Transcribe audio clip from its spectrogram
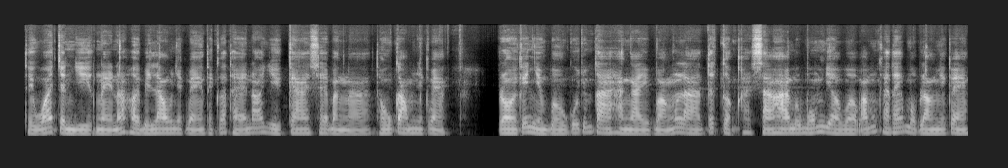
Thì quá trình duyệt này nó hơi bị lâu nha các bạn thì có thể nó duyệt KC bằng à, thủ công nha các bạn. Rồi cái nhiệm vụ của chúng ta hàng ngày vẫn là tích cực sau 24 giờ và bấm khai thác một lần nha các bạn.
